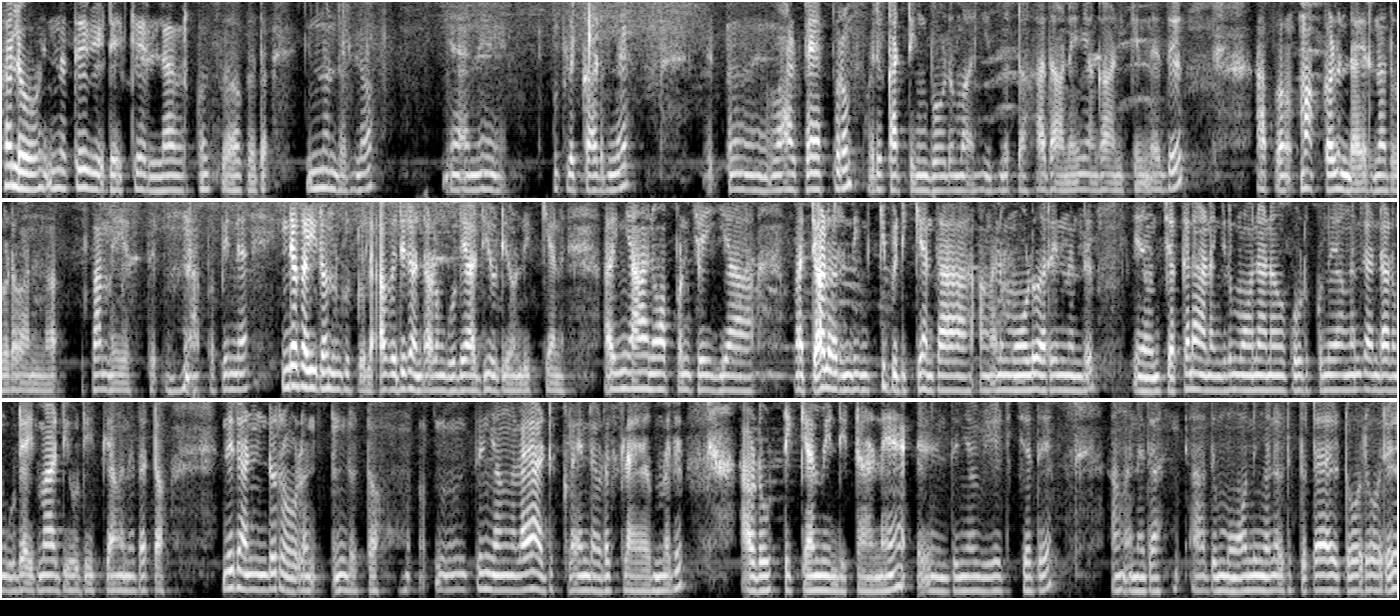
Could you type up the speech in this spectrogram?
Hello ഇന്നത്തെ വീഡിയോയ്ക്ക് എല്ലാവർക്കും സ്വാഗതം. ഇന്നുണ്ടല്ലോ ഞാൻ ഫ്ലിപ്കാർട്ടിൽ നിന്ന് വാൾപേപ്പറും ഒരു കട്ടിംഗ് ബോർഡും വാങ്ങിയിരുന്നു കേട്ടോ അതാണ് ഞാൻ കാണിക്കുന്നത്. അപ്പോൾ മക്കളുണ്ടായിരുന്നു അതിവിടെ വന്ന സമയത്ത്. അപ്പോൾ പിന്നെ എന്റെ കയ്യിലൊന്നും കിട്ടില്ല അവർ രണ്ടാളും കൂടി അടി കൊണ്ടിരിക്കുകയാണ് അത് ഞാൻ ഓപ്പൺ ചെയ്യുക മറ്റാൾ പറയുന്നുണ്ട് എനിക്ക് പിടിക്കാൻ താ. അങ്ങനെ മോൾ പറയുന്നുണ്ട്. ചെക്കനാണെങ്കിലും മോനാണെങ്കിൽ കൊടുക്കുന്നത്. അങ്ങനെ രണ്ടാളും കൂടി അയിമ അടി ഓടിയിരിക്കുക അങ്ങനെ കേട്ടോ ഇത് രണ്ട് റോൾ ഉണ്ട് കേട്ടോ ഇത് ഞങ്ങളെ അടുക്കളേന്റെ അവിടെ സ്ലാബിൽ അവിടെ ഒട്ടിക്കാൻ വേണ്ടിയിട്ടാണ് ഇത് ഞാൻ മേടിച്ചത് അങ്ങനെ ഇതാ അത് മോൻ ഇങ്ങനെ എടുത്തിട്ടായിട്ട് ഓരോരോ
